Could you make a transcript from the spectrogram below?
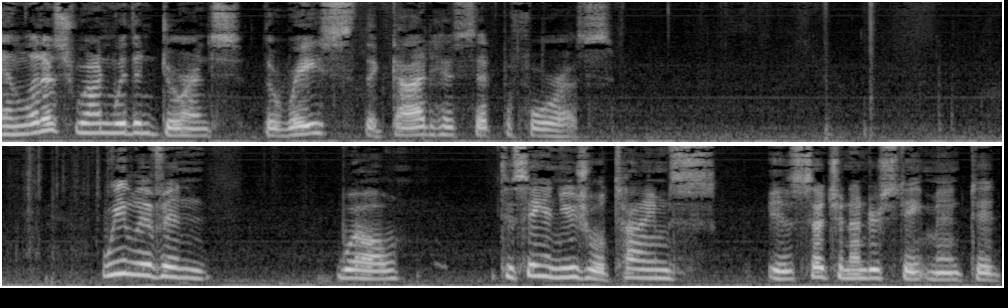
and let us run with endurance the race that God has set before us. We live in, well, to say unusual times is such an understatement. It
